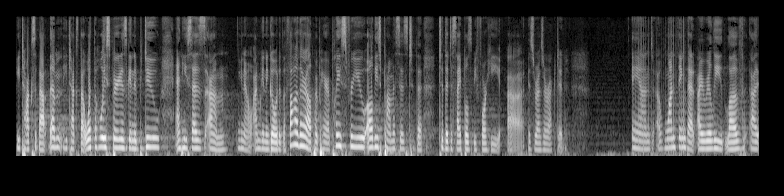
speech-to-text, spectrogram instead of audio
He talks about them, he talks about what the Holy Spirit is going to do, and he says, um, you know, I'm going to go to the Father, I'll prepare a place for you, all these promises to the, to the disciples before he uh, is resurrected. And uh, one thing that I really love uh,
